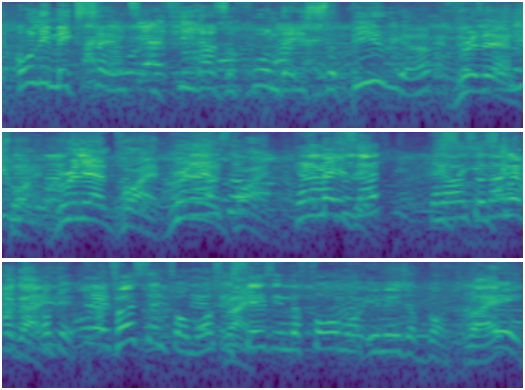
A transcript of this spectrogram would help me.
It only makes sense if he has a form that is superior to the Brilliant human. point. Brilliant point. Can Brilliant answer- point. Can I answer Amazing. that? Can I He's- answer that? clever guy. Okay. First and foremost, Right. it says in the form or image of God. Right. Hey,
